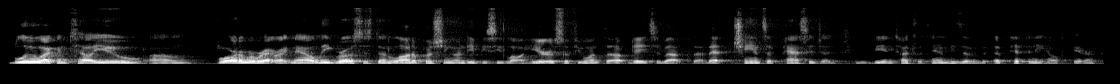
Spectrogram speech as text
blue, I can tell you, um, Florida, where we're at right now, Lee Gross has done a lot of pushing on DPC law here. So if you want the updates about the, that chance of passage, I'd be in touch with him. He's of Epiphany Healthcare.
